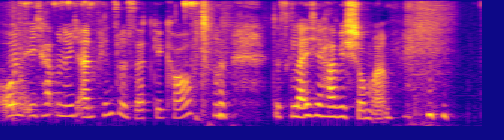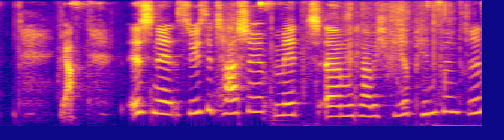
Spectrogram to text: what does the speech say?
und ich habe mir nämlich ein Pinselset gekauft. Das gleiche habe ich schon mal. ja, ist eine süße Tasche mit, ähm, glaube ich, vier Pinseln drin.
